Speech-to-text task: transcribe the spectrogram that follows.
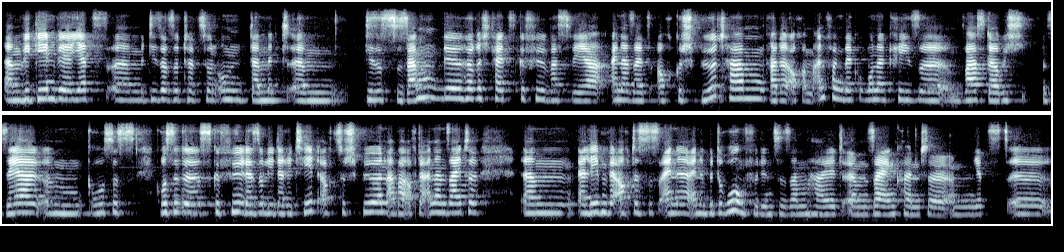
Ähm, wie gehen wir jetzt äh, mit dieser Situation um, damit ähm, dieses Zusammengehörigkeitsgefühl, was wir einerseits auch gespürt haben, gerade auch am Anfang der Corona-Krise, war es, glaube ich, sehr ähm, großes, großes Gefühl der Solidarität auch zu spüren. Aber auf der anderen Seite ähm, erleben wir auch, dass es eine, eine Bedrohung für den Zusammenhalt ähm, sein könnte. Ähm, jetzt äh,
